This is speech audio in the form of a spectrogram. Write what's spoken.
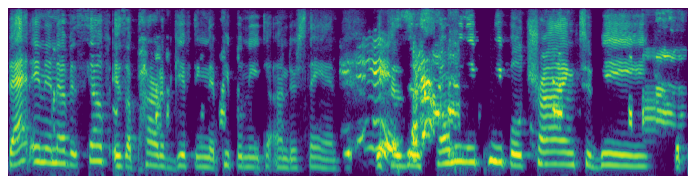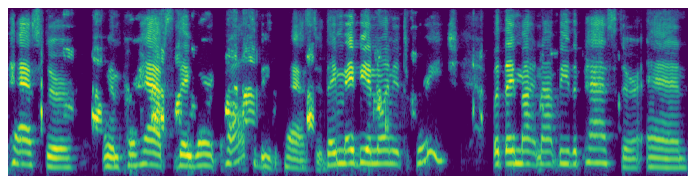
that in and of itself is a part of gifting that people need to understand because there's so many people trying to be the pastor when perhaps they weren't called to be the pastor. They may be anointed to preach, but they might not be the pastor. And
